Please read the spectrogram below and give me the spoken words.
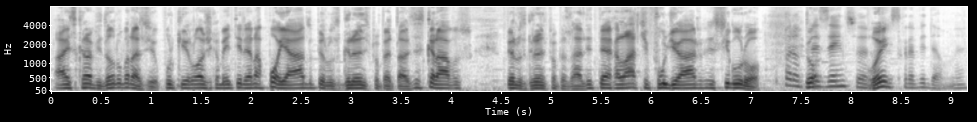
a escravidão no Brasil, porque, logicamente, ele era apoiado pelos grandes proprietários de escravos, pelos grandes proprietários de terra, latifundiário e segurou. Foram 300 anos Oi? de escravidão, né?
